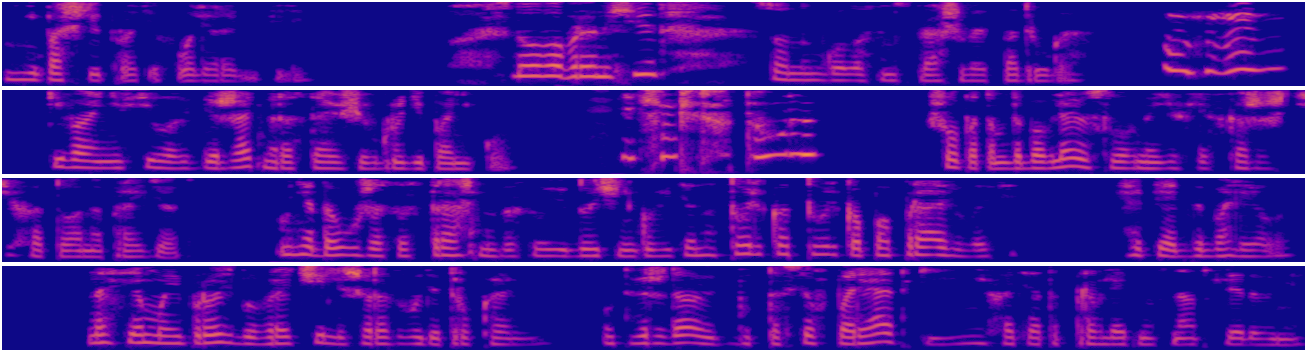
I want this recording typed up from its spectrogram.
Не пошли против воли родителей. «Снова бронхит?» — сонным голосом спрашивает подруга. Киваю не в силах сдержать нарастающую в груди панику. «И температура?» Шепотом добавляю, словно если скажешь тихо, то она пройдет. Мне до ужаса страшно за свою доченьку, ведь она только-только поправилась и опять заболела. На все мои просьбы врачи лишь разводят руками. Утверждают, будто все в порядке и не хотят отправлять нас на обследование.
